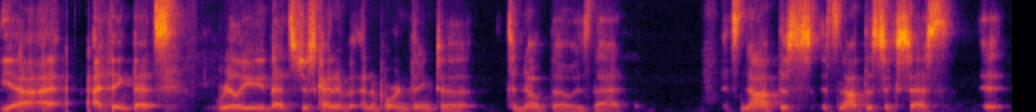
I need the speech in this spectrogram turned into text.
yeah, I, I think that's really that's just kind of an important thing to to note though is that it's not this it's not the success it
